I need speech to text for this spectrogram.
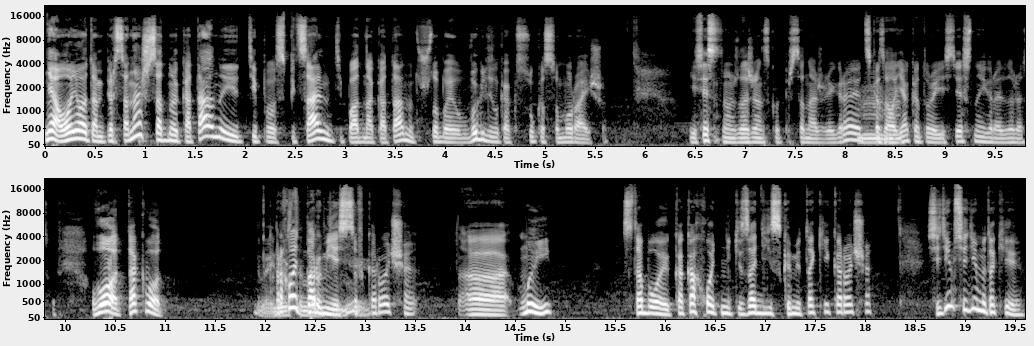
Не, у него там персонаж с одной катаной, типа, специально, типа, одна катана, чтобы выглядел как, сука, самурайша. Естественно, он за женского персонажа играет, сказал Мгм. я, который, естественно, играет за женского. Вот, так вот, Двойные Проходит пару месяцев, мира. короче. а, мы с тобой, как охотники за дисками такие, короче. Сидим, сидим и такие.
